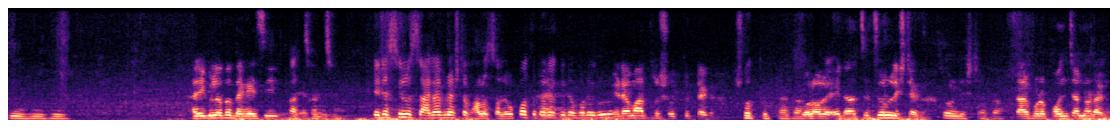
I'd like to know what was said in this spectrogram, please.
হুম হুম হুম। আর এগুলো তো দেখাইছি। আচ্ছা আচ্ছা। এটা ছিল চায়না বিরাজটা ভালো চলে। কত টাকা হ্যাঁ। কিনা পড়ে এগুলো? এটা মাত্র সত্তর টাকা। সত্তর টাকা। বলা এটা হচ্ছে চল্লিশ টাকা। চল্লিশ টাকা। তারপরে পঞ্চান্ন টাকা।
